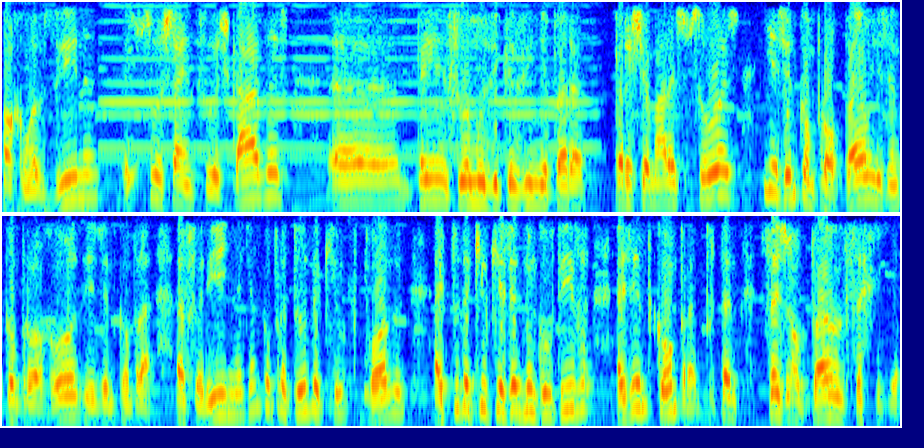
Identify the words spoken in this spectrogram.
Tocam a vizinha, as pessoas saem de suas casas, uh, têm a sua musicazinha para, para chamar as pessoas e a gente compra o pão, e a gente compra o arroz, e a gente compra a farinha, a gente compra tudo aquilo que pode, é tudo aquilo que a gente não cultiva, a gente compra. Portanto, seja o pão, seja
